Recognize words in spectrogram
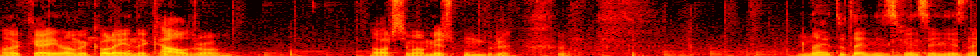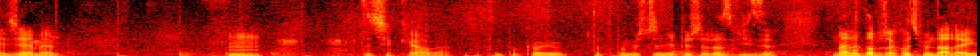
Okej, okay, mamy kolejny cauldron. Zobaczcie, mam miecz umbry. no i tutaj nic więcej nie znajdziemy. Hmm. To ciekawe. W tym pokoju to pomieszczenie pierwszy raz widzę. No ale dobrze, chodźmy dalej.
